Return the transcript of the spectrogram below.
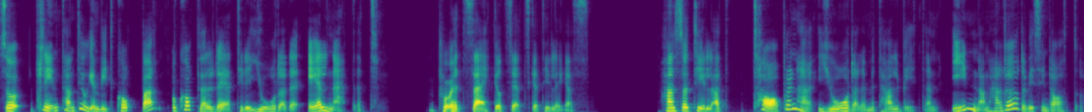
Så Klint han tog en bit koppar och kopplade det till det jordade elnätet. På ett säkert sätt ska tilläggas. Han såg till att ta på den här jordade metallbiten innan han rörde vid sin dator.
